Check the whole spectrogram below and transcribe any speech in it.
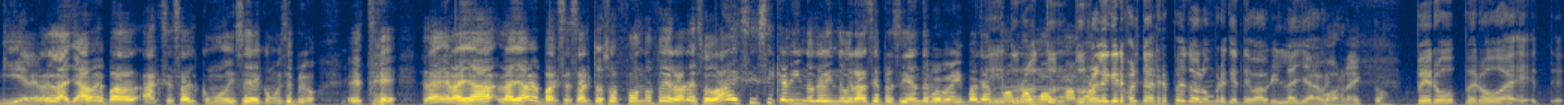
Y él era la llave para accesar, como dice, como dice el primo, este, era ya la llave para accesar todos esos fondos federales. Eso, ay, sí, sí, qué lindo, qué lindo, gracias presidente por venir para acá. sí, Mua, tú, no, tú- no le quieres faltar el respeto al hombre que te va a abrir la llave. Correcto. Pero, pero eh, eh,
